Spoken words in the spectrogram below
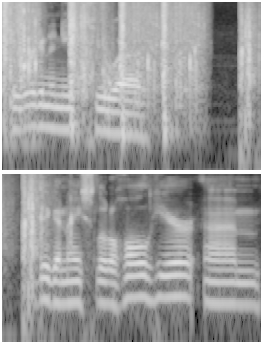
So we're going to need to uh, dig a nice little hole here. Um,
